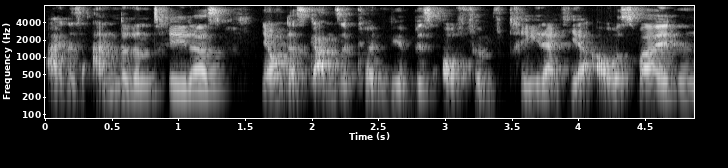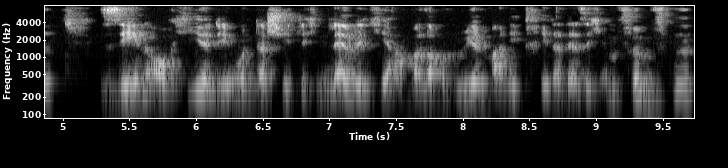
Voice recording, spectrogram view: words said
eines anderen Traders. Ja, und das Ganze können wir bis auf fünf Trader hier ausweiten, sehen auch hier die unterschiedlichen Level. Hier haben wir noch einen Real Money Trader, der sich im fünften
